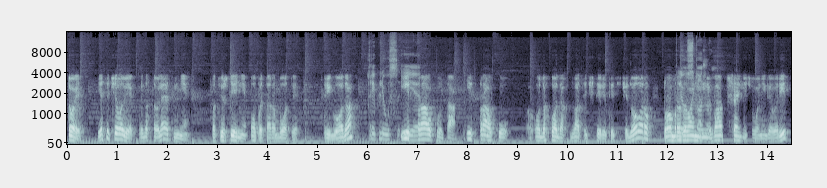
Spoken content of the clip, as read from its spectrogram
То есть, если человек предоставляет мне подтверждение опыта работы 3 года, 3 плюс и, и справку, да, и справку о доходах 24 тысячи долларов, про образование мне вообще ничего не говорит,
